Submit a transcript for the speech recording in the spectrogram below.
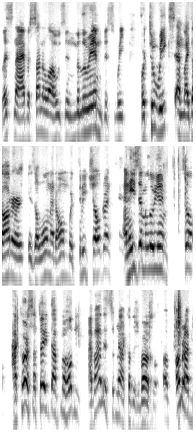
Listen, I have a son-in-law who's in Miluim this week for two weeks, and my daughter is alone at home with three children, and he's in Miluim. So, of course, I tell you that I've to Kodesh Baruch Om Rav.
